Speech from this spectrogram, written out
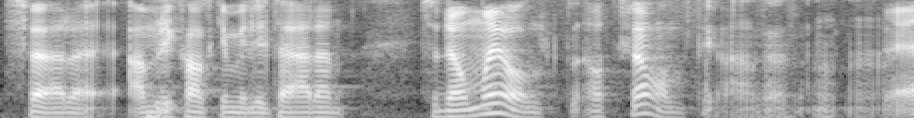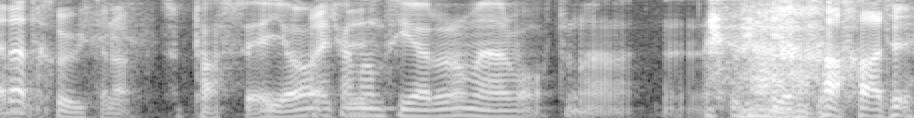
För amerikanska militären. Så de har ju hållit, också hållit i alltså. Det är rätt sjukt ändå. Så pass är jag kan hantera de här vapnen. Ja, det,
